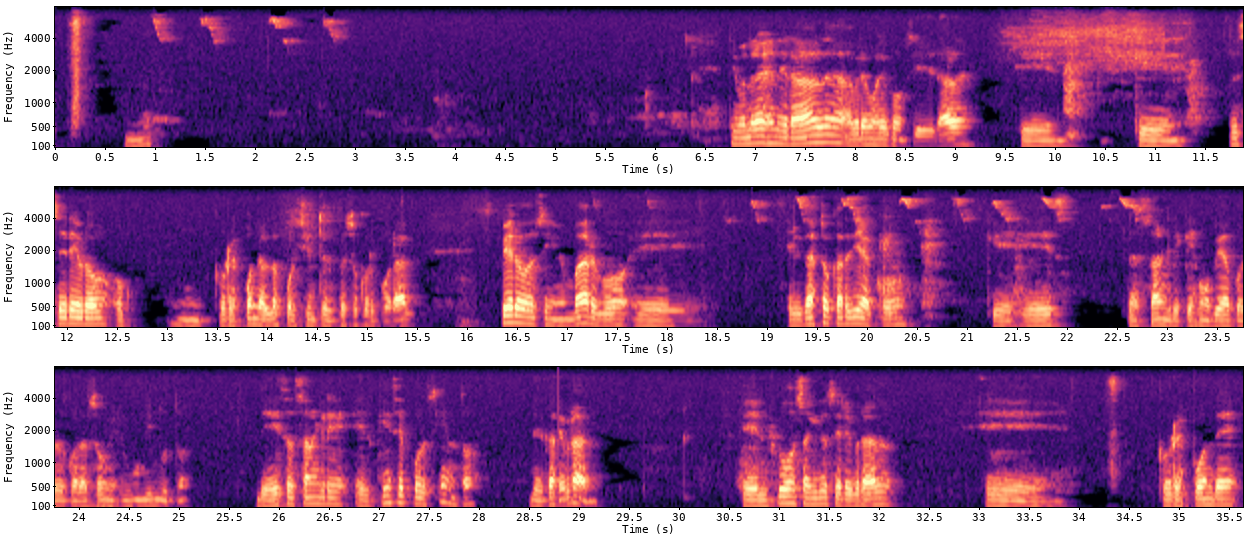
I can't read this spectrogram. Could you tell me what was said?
De manera general, habremos de considerar que el cerebro mm, corresponde al 2% del peso corporal, pero sin embargo, eh, el gasto cardíaco que es la sangre que es movida por el corazón en un minuto, de esa sangre el 15% del gas cerebral. El flujo sanguíneo cerebral eh, corresponde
